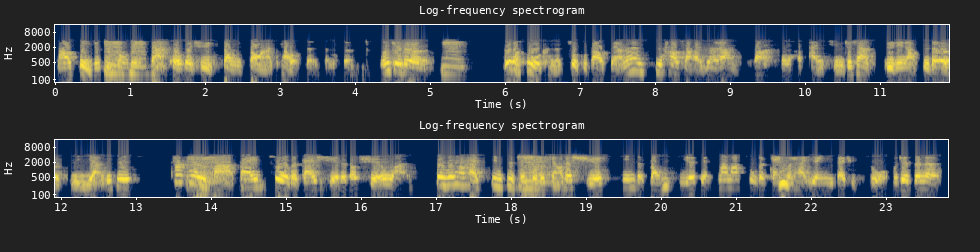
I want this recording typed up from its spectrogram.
然后自己就是中间下课会去动一动啊、跳绳什么的。我就觉得，嗯，如果是我可能做不到这样，但是四号小孩真的让让人真的很安心，就像雨林老师的儿子一样，就是他可以把该做的、该学的都学完。甚至他还兴致勃勃的想要再学新的东西，而且妈妈出的功课他也愿意再去做。我觉得真的，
